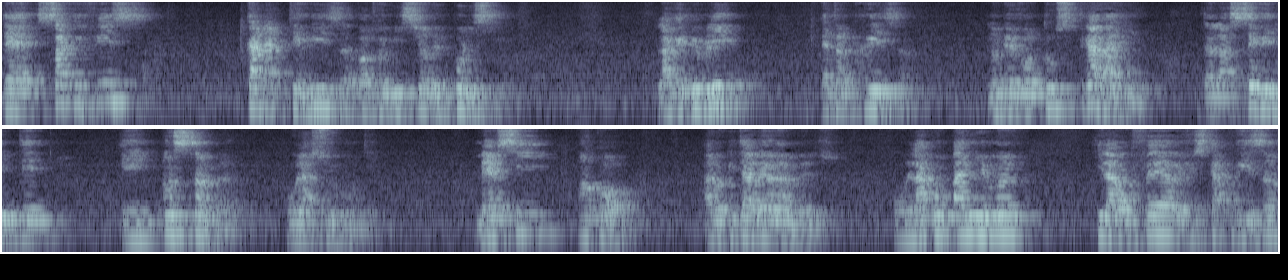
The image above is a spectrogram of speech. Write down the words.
des sacrifices caractérisent votre mission de policier. La République est en crise. Nous devons tous travailler dans la sérénité et ensemble pour la surmonter. Merci encore à l'hôpital Léonard Meuse pour l'accompagnement qu'il a offert jusqu'à présent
